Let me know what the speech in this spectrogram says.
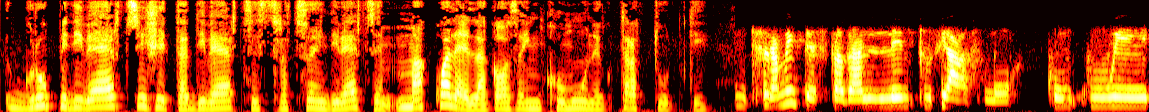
Gruppi diversi, città diverse, estrazioni diverse, ma qual è la cosa in comune tra tutti? Sinceramente è stata l'entusiasmo con cui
